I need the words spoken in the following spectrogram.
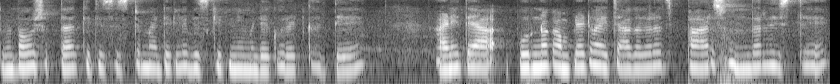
तुम्ही पाहू शकता किती सिस्टमॅटिकली बिस्किटनी मी डेकोरेट करते. आणि त्या पूर्ण कंप्लीट व्हायच्या अगोदरच फार सुंदर दिसते.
